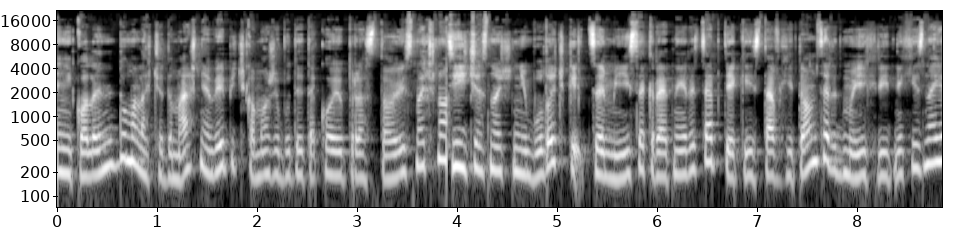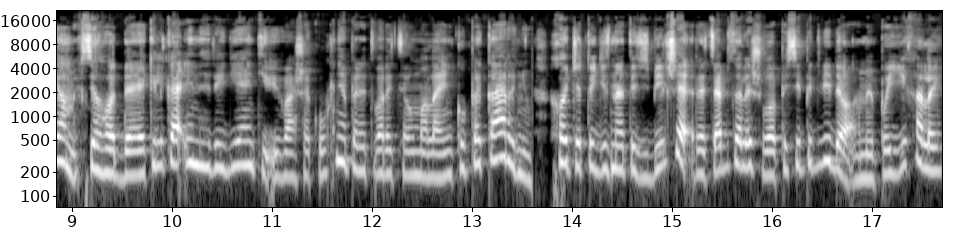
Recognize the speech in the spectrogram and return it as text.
ніколи не думала, що домашня випічка може бути такою простою і смачною. Ці чесночні булочки це мій секретний рецепт, який став хітом серед моїх рідних і знайомих. Всього декілька інгредієнтів, і ваша кухня перетвориться у маленьку пекарню. Хочете дізнатись більше? Рецепт залиш в описі під відео, а ми поїхали.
